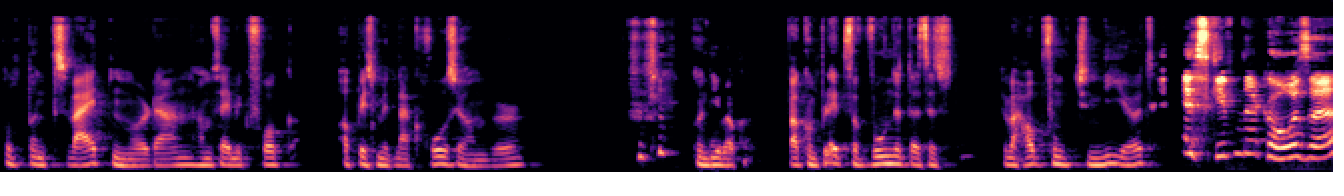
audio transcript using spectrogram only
Und beim zweiten Mal dann haben sie mich gefragt, ob ich es mit Narkose haben will. Und ich war, war komplett verwundert, dass es überhaupt funktioniert. Es gibt Narkose.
